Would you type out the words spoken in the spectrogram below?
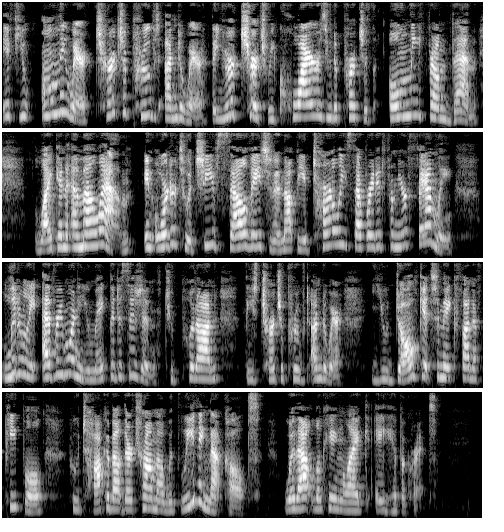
If you only wear church approved underwear that your church requires you to purchase only from them, like an MLM, in order to achieve salvation and not be eternally separated from your family, literally every morning you make the decision to put on these church approved underwear. You don't get to make fun of people who talk about their trauma with leaving that cult without looking like a hypocrite.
